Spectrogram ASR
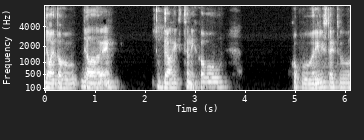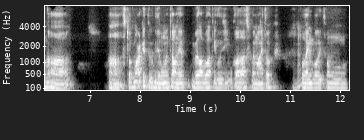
ďalej toho, ďalej drahých cenných kovov, kopu real estateu a, a stock marketu, kde momentálne veľa bohatých ľudí ukladá svoj majetok uh-huh. len kvôli tomu,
